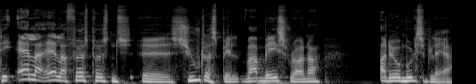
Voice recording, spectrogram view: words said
det aller, aller first-person øh, shooter-spil var Maze Runner, og det var multiplayer.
